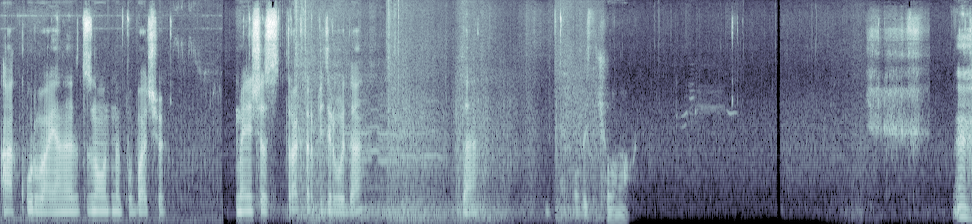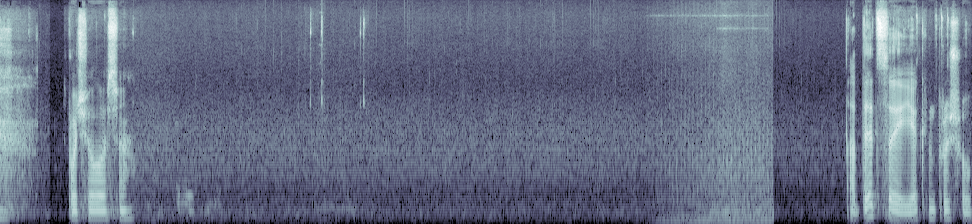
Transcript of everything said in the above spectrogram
А, курва, я не- знову не побачив. Мені зараз трактор підірвуть, да? Да. Не вистачило нахуй. Почалося. А де це? Як він пройшов?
